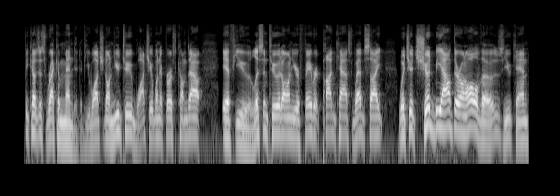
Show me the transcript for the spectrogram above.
because it's recommended. If you watch it on YouTube, watch it when it first comes out. If you listen to it on your favorite podcast website, which it should be out there on all of those, you can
